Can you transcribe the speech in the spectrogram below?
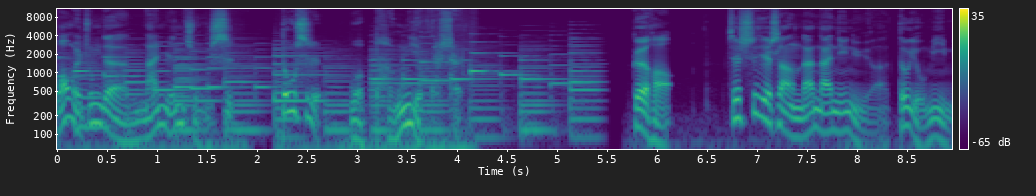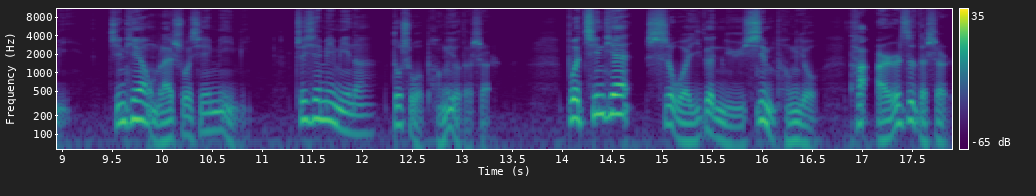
王伟忠的男人囧事，都是我朋友的事儿。各位好，这世界上男男女女啊都有秘密。今天我们来说些秘密，这些秘密呢都是我朋友的事儿。不过今天是我一个女性朋友她儿子的事儿，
